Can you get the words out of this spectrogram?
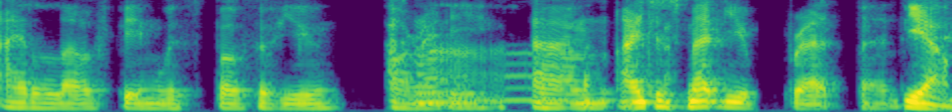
I love being with both of you already. Aw. Um, I just met you, Brett, but yeah.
